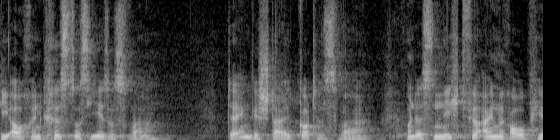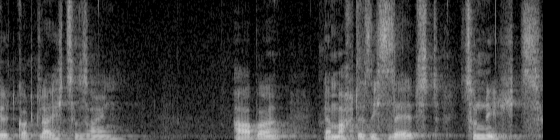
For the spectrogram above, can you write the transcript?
die auch in Christus Jesus war, der in Gestalt Gottes war und es nicht für einen Raub hielt, Gott gleich zu sein. Aber er machte sich selbst zu nichts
